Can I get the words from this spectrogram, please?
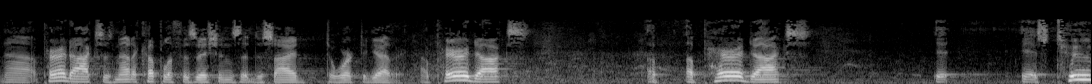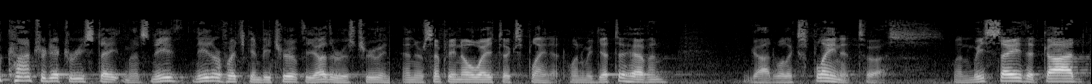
Now, a paradox is not a couple of physicians that decide to work together. A paradox, a, a paradox it, is two contradictory statements, neither, neither, of which can be true if the other is true, and, and there's simply no way to explain it. When we get to heaven, God will explain it to us. When we say that God,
